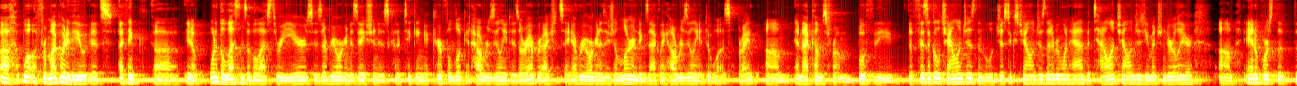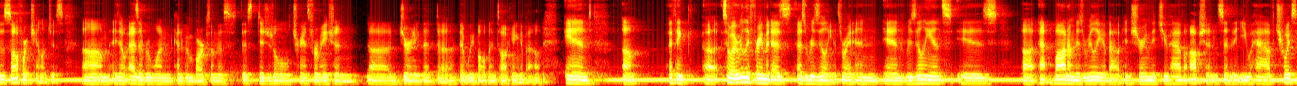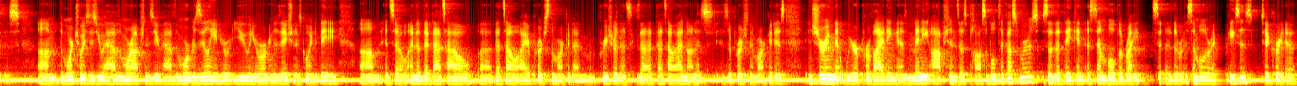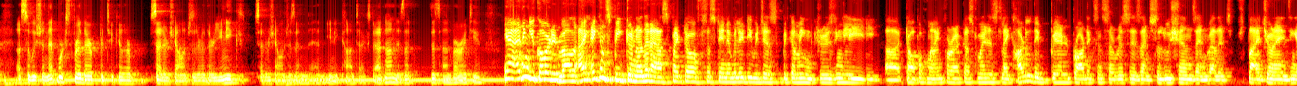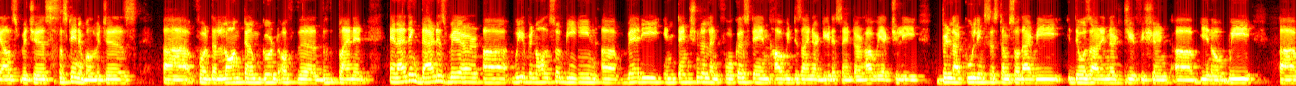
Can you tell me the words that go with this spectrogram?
Uh, well, from my point of view, it's I think uh, you know one of the lessons of the last three years is every organization is kind of taking a careful look at how resilient it is, or every I should say every organization learned exactly how resilient it was, right? Um, and that comes from both the the physical challenges and the logistics challenges that everyone had, the talent challenges you mentioned earlier, um, and of course the the software challenges. Um, you know, as everyone kind of embarks on this this digital transformation uh, journey that uh, that we've all been talking about, and um, I think, uh, so I really frame it as, as resilience, right? And, and resilience is, uh, at bottom is really about ensuring that you have options and that you have choices. Um, the more choices you have, the more options you have, the more resilient your, you and your organization is going to be. Um, and so I know that that's how uh, that's how I approach the market. I'm pretty sure that's exactly that's how Adnan is, is approaching the market is ensuring that we are providing as many options as possible to customers so that they can assemble the right the assemble the right pieces to create a, a solution that works for their particular set of challenges or their unique set of challenges and, and unique context. Adnan, is that does that sound about right to you? Yeah, I think you covered it well. I, I can speak to another aspect of sustainability, which is becoming increasingly uh, top of mind for our customers. Like, how do they build products and services and solutions, and whether it's supply chain or anything else, which is sustainable, which is uh, for the long-term good of the, the, planet. And I think that is where uh, we've been also being uh, very intentional and focused in how we design our data center, how we actually build our cooling system so that we those are energy efficient. Uh, you know, we uh,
